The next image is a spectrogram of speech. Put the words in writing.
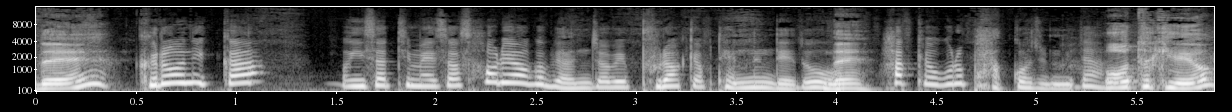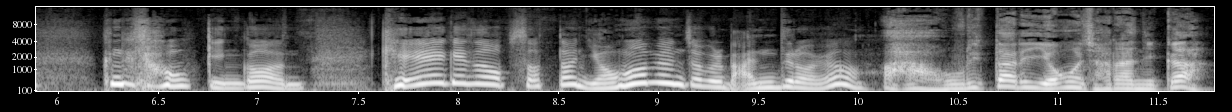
네. 그러니까 인사팀에서 서류하고 면접이 불합격 됐는데도 네. 합격으로 바꿔줍니다. 어떻게 해요? 근데 더 웃긴 건 계획에서 없었던 영어 면접을 만들어요. 아 우리 딸이 영어 잘하니까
